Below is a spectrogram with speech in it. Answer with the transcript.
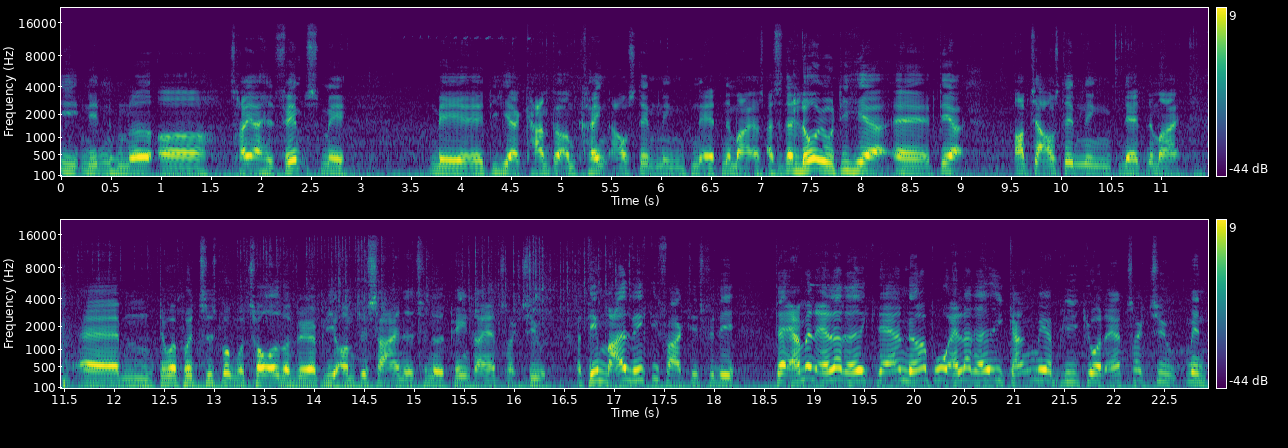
i 1993 med med øh, de her kampe omkring afstemningen den 18. maj. Altså der lå jo de her øh, der op til afstemningen den 18. maj. Øh, det var på et tidspunkt, hvor torvet var ved at blive omdesignet til noget pænt og attraktivt. Og det er meget vigtigt faktisk, fordi der er man allerede, der er Nørrebro allerede i gang med at blive gjort attraktiv, men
